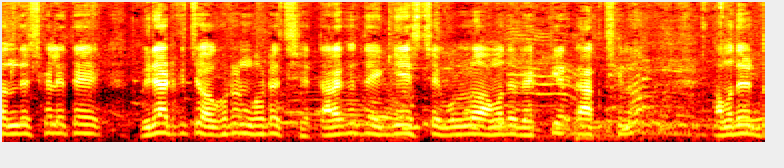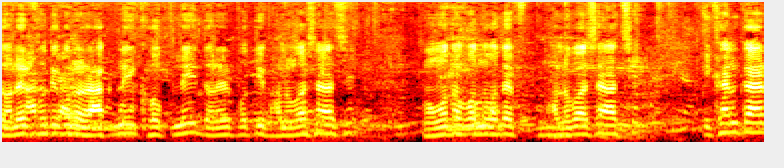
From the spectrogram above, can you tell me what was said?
সন্দেশখালীতে বিরাট কিছু অঘটন ঘটেছে, তারা কিন্তু এগিয়ে এসছে, বলল আমাদের ব্যক্তি রাগ ছিল, আমাদের দলের প্রতি কোনো রাগ নেই, ক্ষোভ নেই, দলের প্রতি ভালোবাসা আছে, মমতা বন্দ্যোপাধ্যায় ভালোবাসা আছে। এখানকার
